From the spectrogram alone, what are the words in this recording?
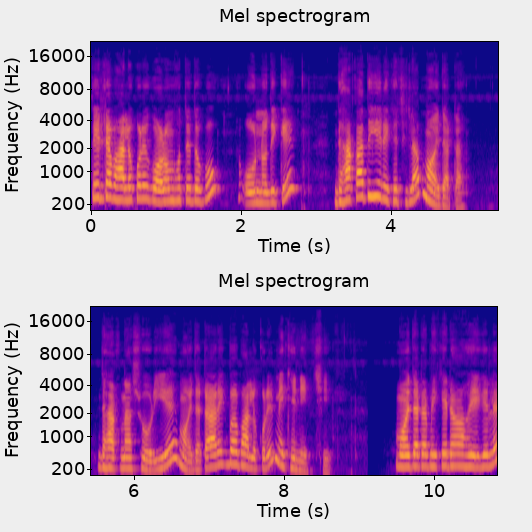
তেলটা ভালো করে গরম হতে দেবো। অন্যদিকে ঢাকা দিয়ে রেখেছিলাম ময়দাটা। ঢাকনা সরিয়ে ময়দাটা আরেকবার ভালো করে মেখে নিচ্ছি। ময়দাটা মেখে নেওয়া হয়ে গেলে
